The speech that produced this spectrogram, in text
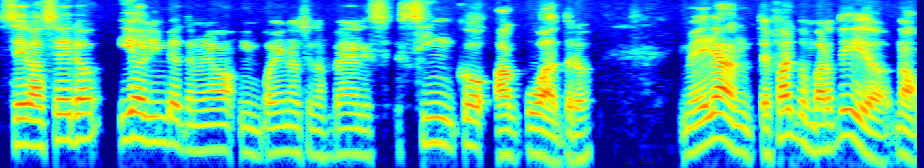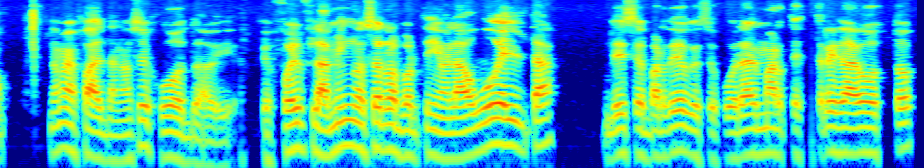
0 a 0 y Olimpia terminó imponiéndose en los penales 5 a 4. Y me dirán, ¿te falta un partido? No, no me falta, no se jugó todavía, que fue el Flamingo Cerro Porteño, la vuelta de ese partido que se jugará el martes 3 de agosto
